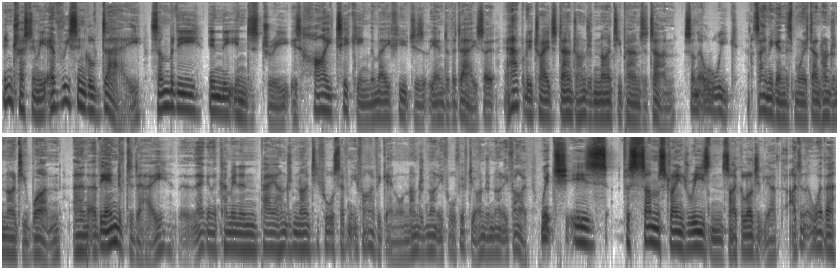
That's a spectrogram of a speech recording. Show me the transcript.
Interestingly, every single day, somebody in the industry is high ticking the May futures at the end of the day. So it happily trades down to £190 a tonne, Sunday all week. Same again this morning, it's down to 191. And at the end of today, they're going to come in and pay 194.75 again, or 194.50 or 195, which is for some strange reason psychologically I, I, don't know whether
